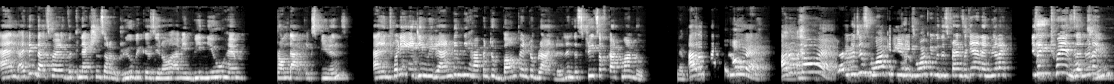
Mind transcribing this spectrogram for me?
And I think that's where the connection sort of grew because, you know, I mean, we knew him from that experience. And in 2018, we randomly happened to bump into Brandon in the streets of Kathmandu. Out of nowhere. out of nowhere. Like we we're just walking and he's walking with his friends again, and we're like, he's like twins, and we're like,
